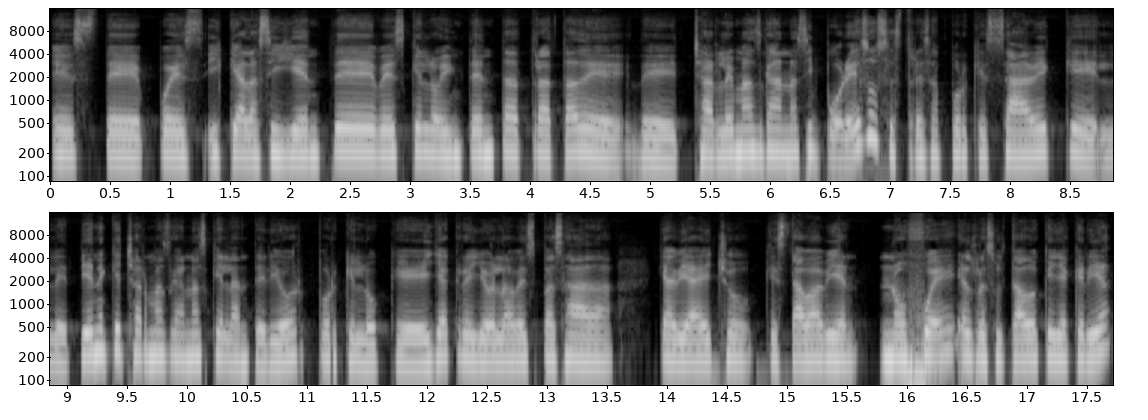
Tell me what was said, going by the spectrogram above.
este, pues, y que a la siguiente vez que lo intenta trata de, de echarle más ganas y por eso se estresa, porque sabe que le tiene que echar más ganas que el anterior, porque lo que ella creyó la vez pasada que había hecho que estaba bien no fue el resultado que ella quería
